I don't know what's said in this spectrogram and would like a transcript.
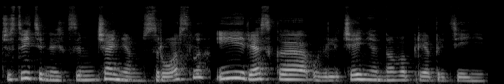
чувствительность к замечаниям взрослых и резкое увеличение новоприобретений.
